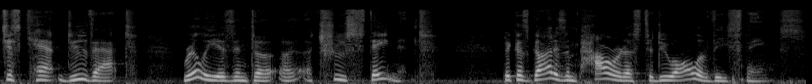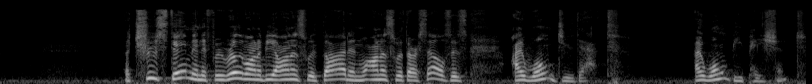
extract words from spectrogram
just can't do that, really isn't a, a, a true statement. Because God has empowered us to do all of these things. A true statement, if we really want to be honest with God and honest with ourselves, is I won't do that. I won't be patient.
